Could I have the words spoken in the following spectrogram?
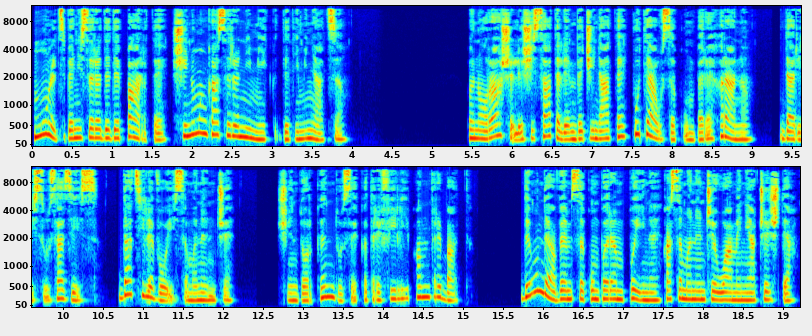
Mulți veniseră de departe și nu mâncaseră nimic de dimineață. În orașele și satele învecinate puteau să cumpere hrană, dar Isus a zis, dați-le voi să mănânce. Și întorcându-se către Filip, a întrebat, de unde avem să cumpărăm pâine ca să mănânce oamenii aceștia?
